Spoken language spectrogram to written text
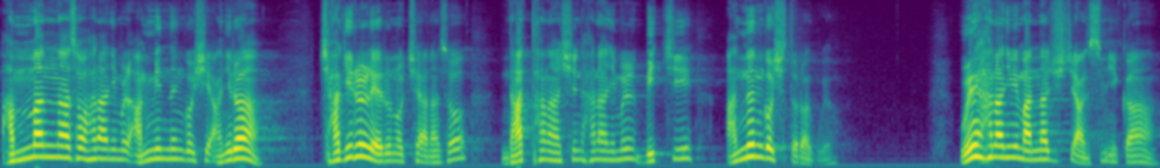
안 만나서 하나님을 안 믿는 것이 아니라 자기를 내려놓지 않아서 나타나신 하나님을 믿지 않는 것이더라고요. 왜 하나님이 만나주시지 않습니까?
